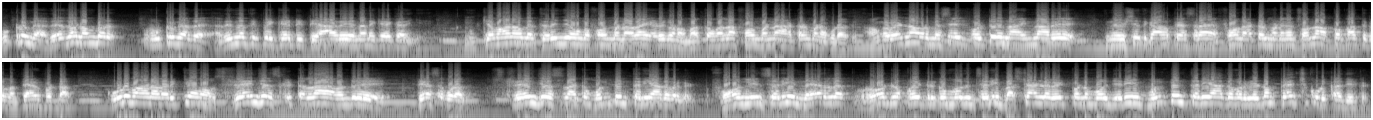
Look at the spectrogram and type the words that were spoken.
விட்டுருங்க. அது ஏதோ நம்பர் விட்டுருங்க அது. அது என்னத்துக்கு போய் கேட்டுட்டு யாரு என்னன்னு கேட்காதீங்க. முக்கியமானவங்க தெரிஞ்சவங்க ஃபோன் பண்ணாதான் எடுக்கணும். மற்றவங்க எல்லாம் ஃபோன் பண்ணா அட்டன் பண்ணக்கூடாது. அவங்க வேணா ஒரு மெசேஜ் போட்டு நான் இன்னாரு இந்த விஷயத்துக்காக பேசுறேன் ஃபோன் அட்டன் பண்ணுங்கன்னு சொன்னா அப்ப பாத்துக்கலாம். தேவைப்பட்டால். கூடுமான வரைக்கும் ஸ்ட்ரேஞ்சர்ஸ் கிட்ட எல்லாம் வந்து பேசக்கூடாது. ஸ்ட்ரேஞ்சர்ஸ்னாக்க முன்பின் தெரியாதவர்கள். போன்லயும் சரி நேர்ல ரோட்ல போயிட்டு இருக்கும் போதும் சரி பஸ் ஸ்டாண்ட்ல வெயிட் பண்ணும் போதும் சரி முன்பின் தெரியாதவர்களிடம் பேச்சு கொடுக்காதீர்கள்.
